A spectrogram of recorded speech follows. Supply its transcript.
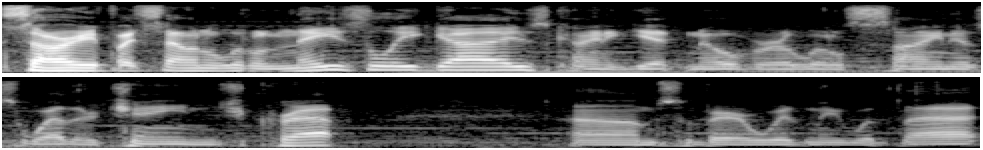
Sorry if I sound a little nasally, guys. Kind of getting over a little sinus weather change crap. Um, so bear with me with that.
